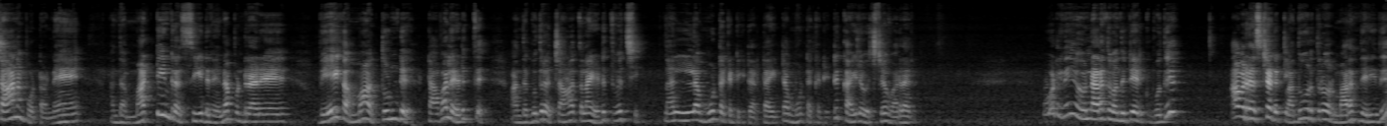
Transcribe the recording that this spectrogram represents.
சாணம் போட்டோடனே அந்த மட்டின்ற சீடன் என்ன பண்ணுறாரு வேகமாக துண்டு டவல் எடுத்து அந்த குதிரை சாணத்தெல்லாம் எடுத்து வச்சு நல்லா மூட்டை கட்டிக்கிட்டார். டைட்டாக மூட்டை கட்டிட்டு கையில் வச்சுட்டே வர்றாரு. உடனே நடந்து வந்துகிட்டே இருக்கும்போது அவர் ரெஸ்ட் எடுக்கலாம். தூரத்தில் ஒரு மரம் தெரியுது.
